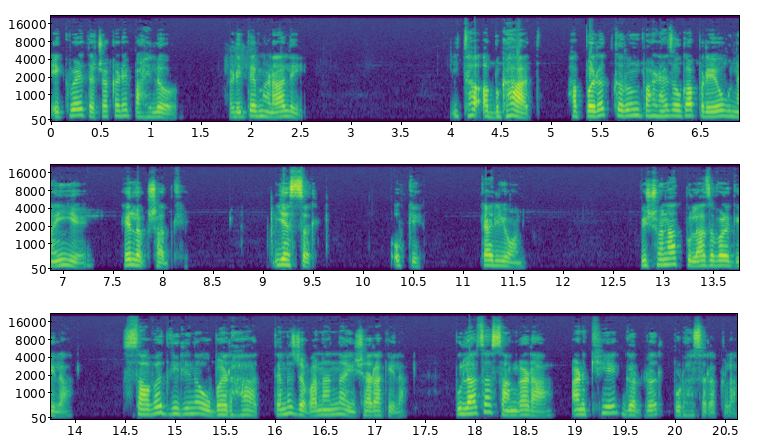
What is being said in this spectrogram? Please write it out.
एक वेळ त्याच्याकडे पाहिलं आणि ते म्हणाले इथं अपघात हा परत करून पाहण्याजोगा प्रयोग नाहीये हे लक्षात घे. Yes sir okay carry on Vishwanath पुलाजवळ गेला. सावधगिरीनं उभं राहत त्यानं जवानांना इशारा केला. पुलाचा सांगाडा आणखी एक गर्डर पुढं सरकला.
